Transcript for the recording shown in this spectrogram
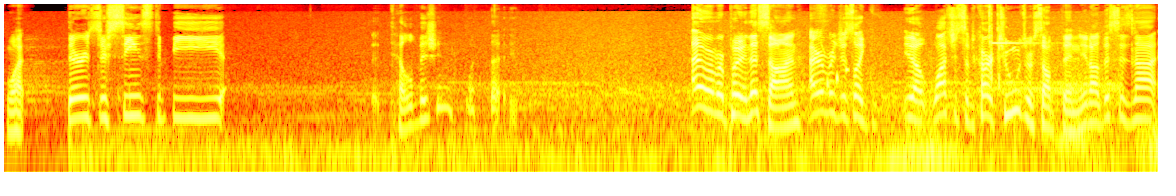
What? There's, there seems to be... Uh, television? What the... I remember putting this on. I remember just like, you know, watching some cartoons or something. You know, this is not...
